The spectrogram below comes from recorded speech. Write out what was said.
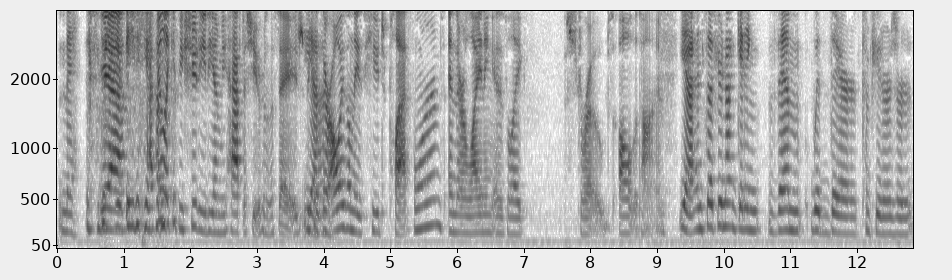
meh to Yeah, shoot EDM. I feel like if you shoot EDM, you have to shoot from the stage because Yeah. they're always on these huge platforms and their lighting is like strobes all the time. Yeah, and so if you're not getting them with their computers or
